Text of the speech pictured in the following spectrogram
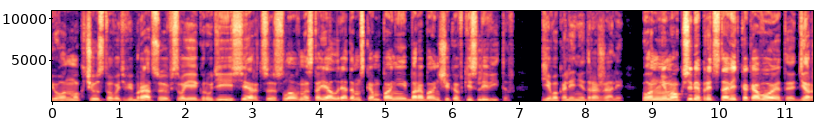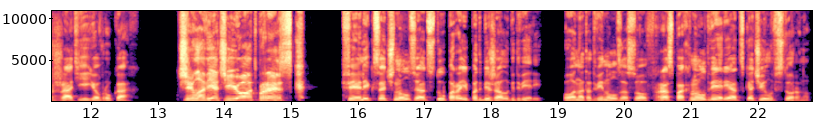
и он мог чувствовать вибрацию в своей груди и сердце, словно стоял рядом с компанией барабанщиков-кислевитов. Его колени дрожали. Он не мог себе представить, каково это — держать ее в руках. «Человечий отпрыск!» Феликс очнулся от ступора и подбежал к двери. Он отодвинул засов, распахнул дверь и отскочил в сторону.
